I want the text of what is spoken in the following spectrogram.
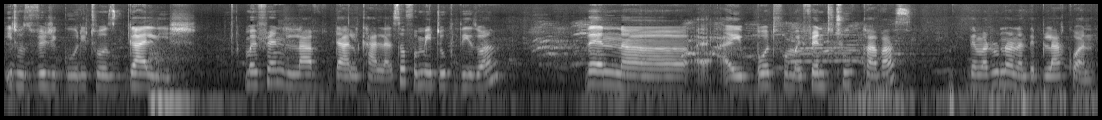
it was very good. It was girlish. My friend loved dull colors so for me took this one. Then uh, I, I bought for my friend two covers the maroon one and the black one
